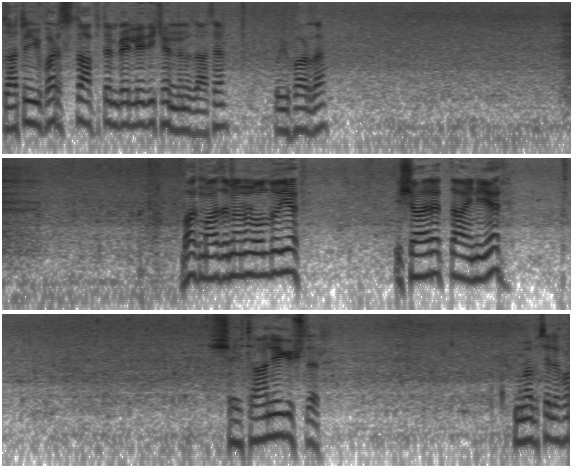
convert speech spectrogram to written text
Zaten yukarısı da hafiften belliydi kendini zaten. Bu yukarıda. Bak malzemenin olduğu yer. İşaret de aynı yer. Şeytani güçler. Buna bir telefon.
